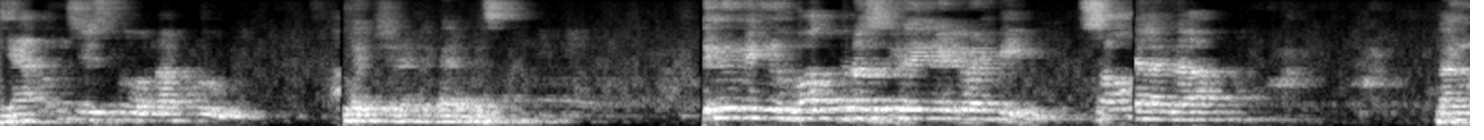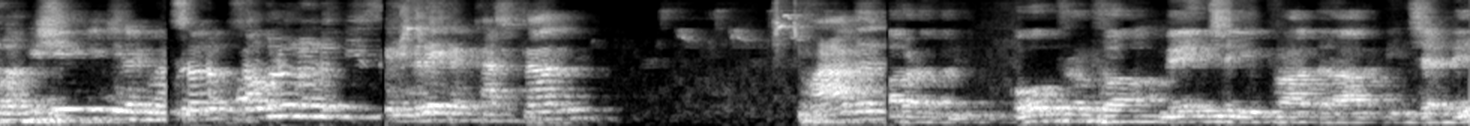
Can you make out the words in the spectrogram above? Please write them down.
ధ్యానం చేస్తూ ఉన్నప్పుడు వచ్చినట్టు కనిపిస్తాను నేను మీకు గోత్రస్తుడైనటువంటి సౌలంగా నన్ను అభిషేకించినటువంటి సౌలు- నుండి తీసుకు ఎదురైన కష్టాలు. ఓ ప్రభు మేం చేయి ప్రార్థన ఆర్పించండి.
